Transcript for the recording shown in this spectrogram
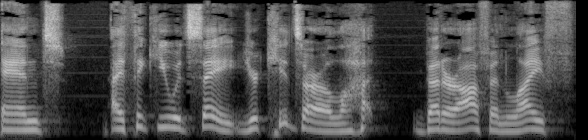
And I think you would say your kids are a lot better off in life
